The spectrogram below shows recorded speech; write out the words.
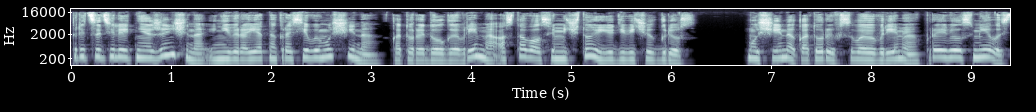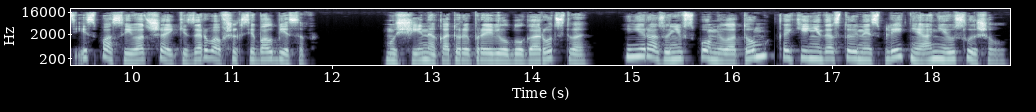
тридцатилетняя женщина и невероятно красивый мужчина, который долгое время оставался мечтой ее девичьих грез. Мужчина, который в свое время проявил смелость и спас ее от шайки взорвавшихся балбесов. Мужчина, который проявил благородство и ни разу не вспомнил о том, какие недостойные сплетни о ней услышал,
